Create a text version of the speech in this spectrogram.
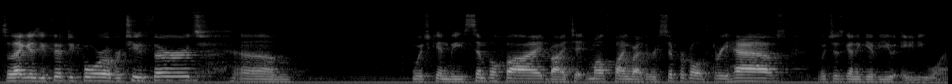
So that gives you 54 over 2 thirds, um, which can be simplified by multiplying by the reciprocal of 3 halves, which is going to give you 81.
